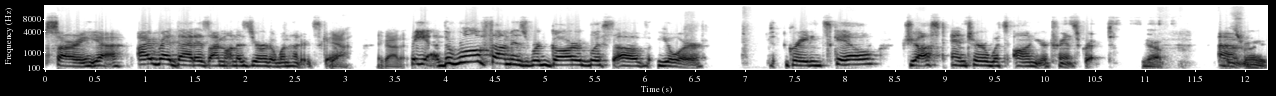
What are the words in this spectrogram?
sorry. Yeah. I read that as I'm on a zero to 100 scale. Yeah. I got it. But yeah, the rule of thumb is regardless of your grading scale, just enter what's on your transcript. Yeah. That's Um, right.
